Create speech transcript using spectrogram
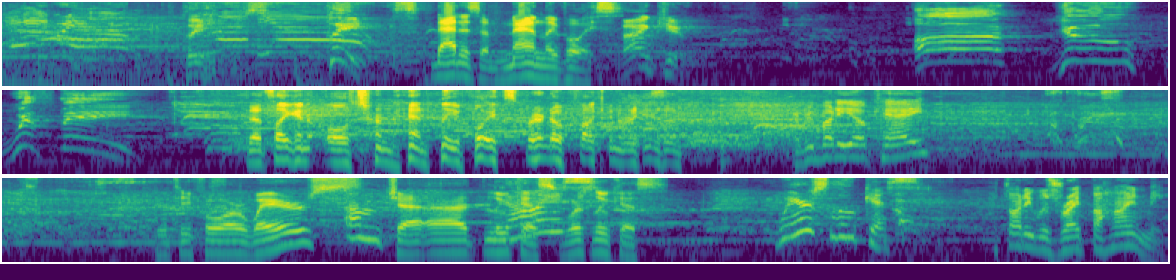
Gabriel. Please, please, That is a manly voice. thank you. Are you with me? That's like an ultra manly voice for no fucking reason. Everybody okay? Fifty-four. Where's Um, Ja- uh, Lucas? guys? Where's Lucas? Where's Lucas? I thought he was right behind me.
